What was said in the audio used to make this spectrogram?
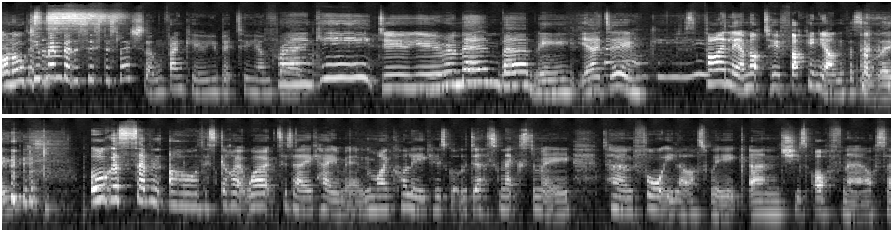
On August. Do you remember the Sister Sledge song, Frankie? Are you a bit too young for that? Frankie, do you remember me? Yeah, I do. Frankie. Finally, I'm not too fucking young for something. August 7th, oh, this guy at work today came in. My colleague who's got the desk next to me turned 40 last week and she's off now. So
